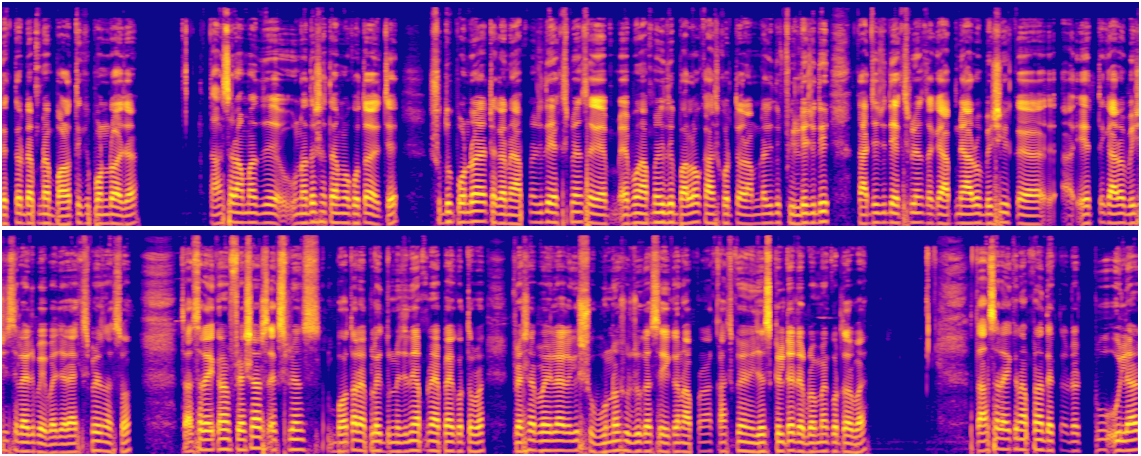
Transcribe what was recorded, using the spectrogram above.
দেখতে হবে আপনার বারো থেকে পনেরো হাজার। তাছাড়া আমাদের ওনাদের সাথে আমার কথা হয়েছে, শুধু পনেরো হাজার টাকা না আপনার যদি এক্সপিরিয়েন্স থাকে, এবং আপনি যদি ভালো কাজ করতে পারেন, আপনার যদি ফিল্ডে যদি কাজে যদি এক্সপিরিয়েন্স থাকে, আপনি আরও বেশি এর থেকে আরও বেশি স্যালারি পাইবা যারা এক্সপিরিয়েন্স আসো তাছাড়া এখানে ফ্রেশার্স এক্সপিরিয়েন্স বহুত আর অ্যাপ্লাই দুজনেই আপনারা অ্যাপ্লাই করতে পারবেন। ফ্রেশার পাইলে লাগে সুবর্ণ সুযোগ আছে এখানে আপনারা কাজ করে নিজের স্কিলটা ডেভেলপমেন্ট করতে পারবেন। তাছাড়া এখানে আপনারা দেখতে পারেন টু হুইলার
